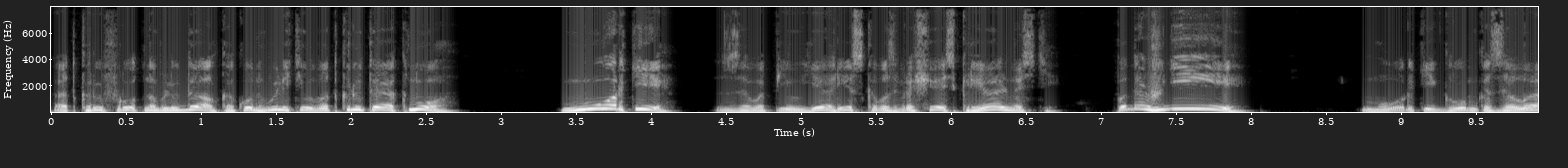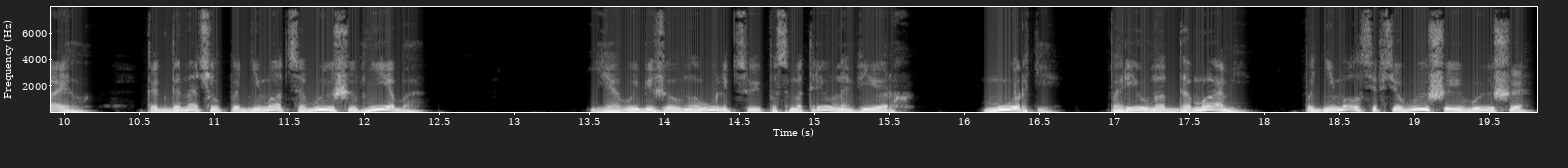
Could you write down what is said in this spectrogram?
Открыв рот, наблюдал, как он вылетел в открытое окно. «Морти!» — завопил я, резко возвращаясь к реальности. «Подожди!» Морти громко залаял, когда начал подниматься выше в небо. Я выбежал на улицу и посмотрел наверх. Морти парил над домами, поднимался все выше и выше.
